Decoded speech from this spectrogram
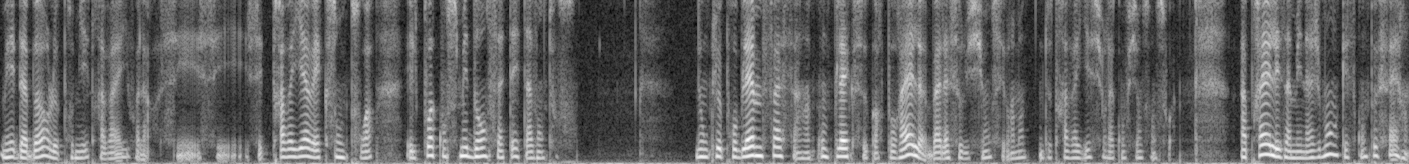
Mais d'abord, le premier travail, voilà, c'est de travailler avec son poids et le poids qu'on se met dans sa tête avant tout. Donc le problème face à un complexe corporel, bah, la solution, c'est vraiment de travailler sur la confiance en soi. Après, les aménagements, qu'est-ce qu'on peut faire?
